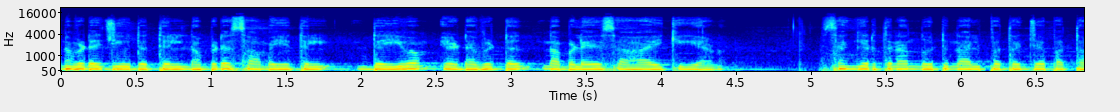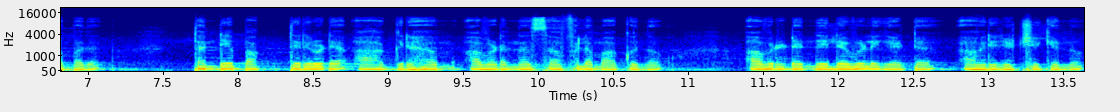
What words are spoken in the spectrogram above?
നമ്മുടെ ജീവിതത്തിൽ നമ്മുടെ സമയത്തിൽ ദൈവം ഇടപെട്ട് നമ്മളെ സഹായിക്കുകയാണ്. സങ്കീർത്തനം നൂറ്റി നാൽപ്പത്തഞ്ച് പത്തൊമ്പത്. തന്റെ ഭക്തരുടെ ആഗ്രഹം അവിടുന്ന് സഫലമാക്കുന്നു. അവരുടെ നിലവിളി കേട്ട് അവരെ രക്ഷിക്കുന്നു.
